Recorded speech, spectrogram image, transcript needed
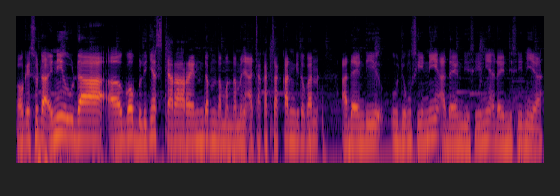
Oke sudah. Ini udah uh, eh, gue belinya secara random teman-temannya acak-acakan gitu kan. Ada yang di ujung sini ada yang di sini ada yang di sini ya.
